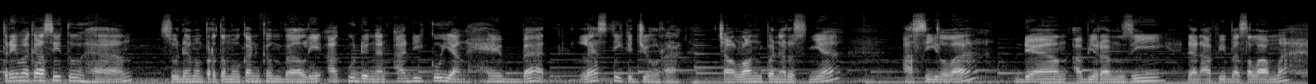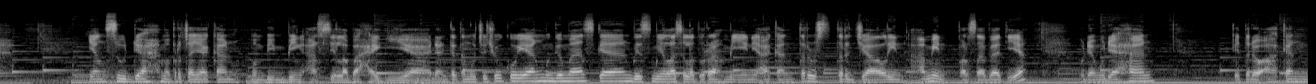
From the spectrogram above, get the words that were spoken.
Terima kasih Tuhan sudah mempertemukan kembali aku dengan adikku yang hebat Lesti Kejora calon penerusnya Asila dan Abi Ramzi dan Afi Basalamah yang sudah mempercayakan membimbing Asila bahagia dan ketemu cucuku yang menggemaskan. Bismillah silaturahmi ini akan terus terjalin. Amin. Persahabat ya. Mudah-mudahan kita doakan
